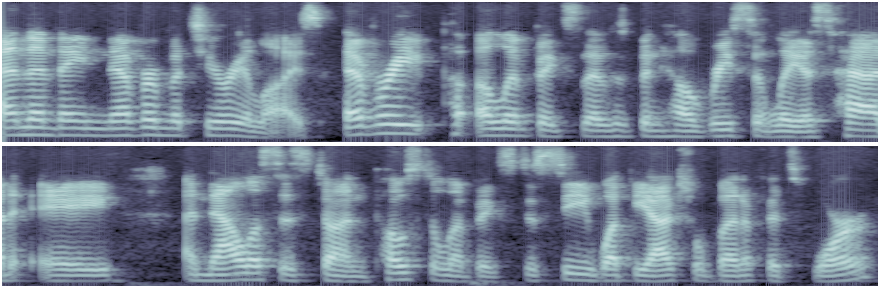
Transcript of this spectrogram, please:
And then they never materialize. Every Olympics that has been held recently has had a analysis done post Olympics to see what the actual benefits were.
